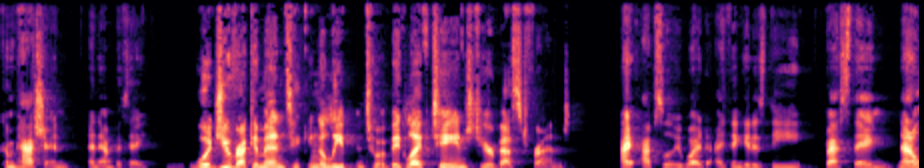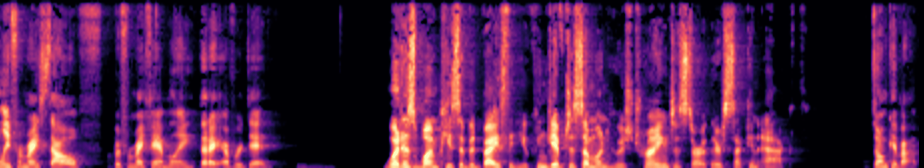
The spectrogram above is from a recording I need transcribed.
compassion and empathy. Would you recommend taking a leap into a big life change to your best friend? I absolutely would. I think it is the best thing, not only for myself, but for my family that I ever did. What is one piece of advice that you can give to someone who is trying to start their second act? Don't give up.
